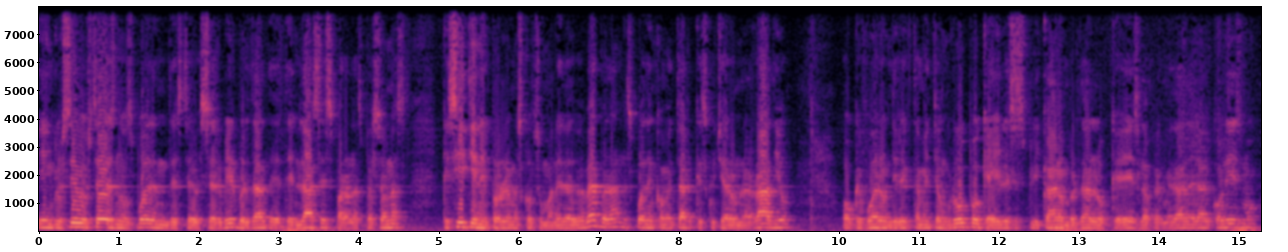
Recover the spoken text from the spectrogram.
E inclusive ustedes nos pueden este, servir verdad de, enlaces para las personas que sí tienen problemas con su manera de beber verdad les pueden comentar que escucharon la radio o que fueron directamente a un grupo que ahí les explicaron verdad lo que es la enfermedad del alcoholismo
